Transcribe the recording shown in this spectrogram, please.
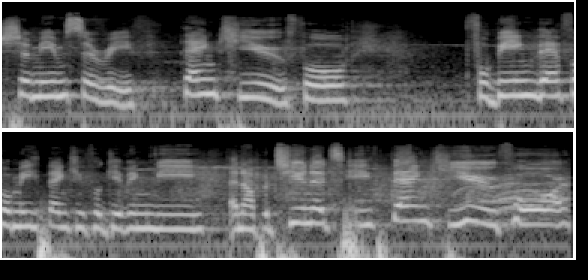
Shamim Sarif, thank you for for being there for me. Thank you for giving me an opportunity. Thank you for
